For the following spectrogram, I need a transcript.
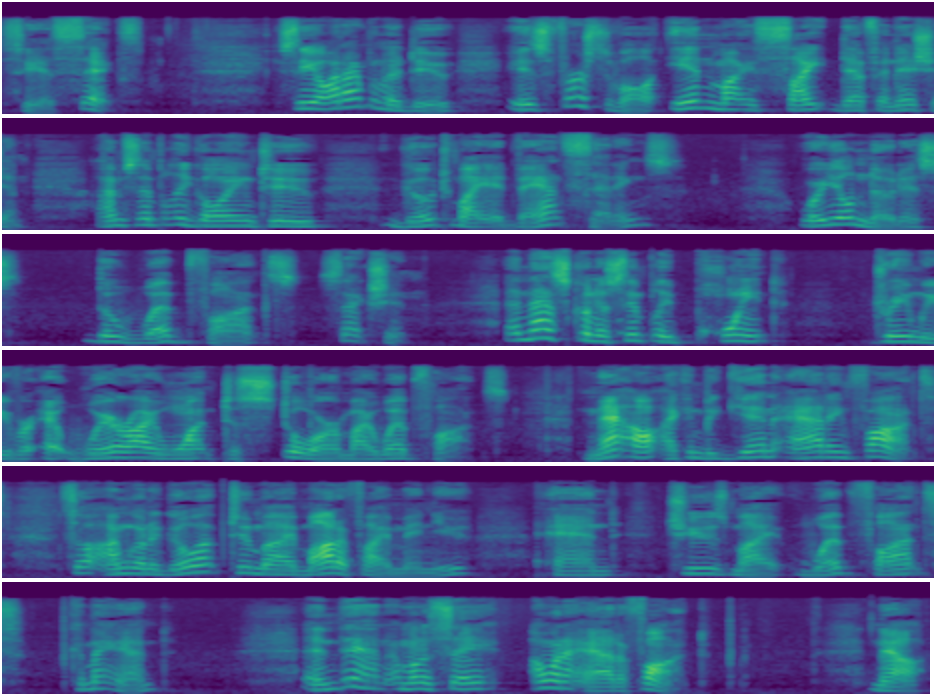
CS6. You see, what I'm going to do is, first of all, in my site definition, I'm simply going to go to my advanced settings, where you'll notice the Web Fonts section. And that's going to simply point Dreamweaver at where I want to store my web fonts. Now I can begin adding fonts. So I'm going to go up to my Modify menu and choose my Web Fonts command. And then I'm going to say, I want to add a font. Now,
